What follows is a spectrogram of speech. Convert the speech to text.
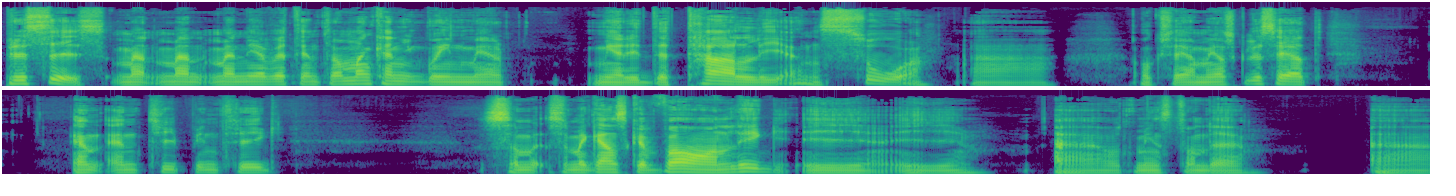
Precis, men, men, men jag vet inte om man kan gå in mer, mer i detalj än så. Uh, och säga. Men jag skulle säga att en, en typ intrig som, som är ganska vanlig i, i uh, åtminstone uh,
